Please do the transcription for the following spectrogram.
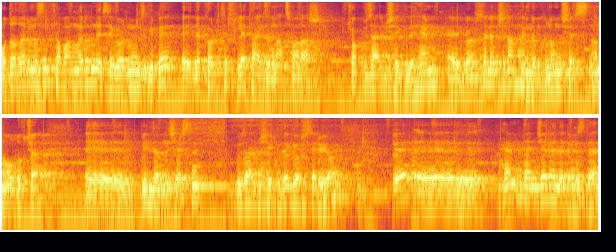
Odalarımızın tabanlarında ise gördüğünüz gibi e, dekoratif led aydınlatmalar çok güzel bir şekilde hem e, görsel açıdan hem de kullanış açısından oldukça e, villanın içerisini güzel bir şekilde gösteriyor. Ve e, hem pencerelerimizde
